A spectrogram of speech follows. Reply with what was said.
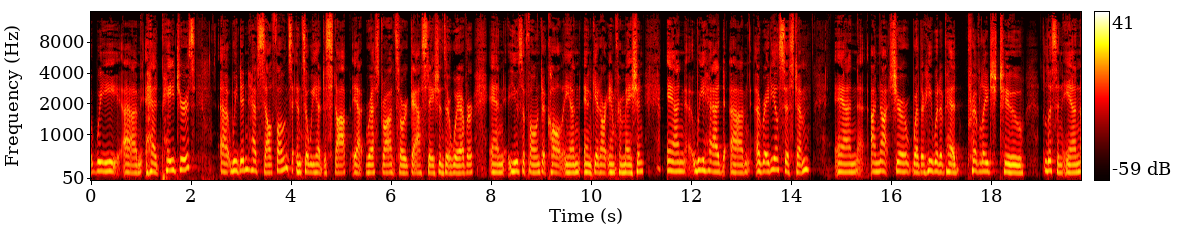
We um, had pagers. Uh, we didn't have cell phones, and so we had to stop at restaurants or gas stations or wherever and use a phone to call in and get our information. And we had um, a radio system, and I'm not sure whether he would have had privilege to listen in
